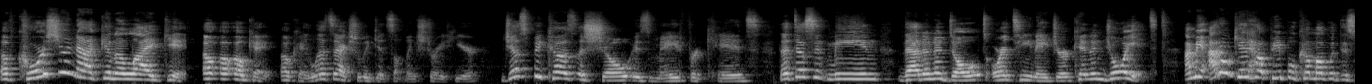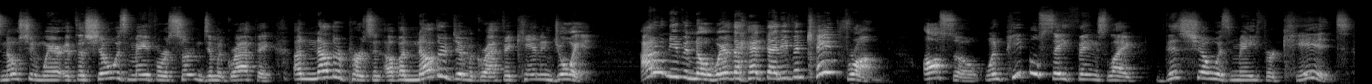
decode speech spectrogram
Of course you're not going to like it. Oh, oh, okay, okay, let's actually get something straight here. Just because a show is made for kids, that doesn't mean that an adult or a teenager can enjoy it. I mean, I don't get how people come up with this notion where if the show is made for a certain demographic, another person of another demographic can enjoy it. I don't even know where the heck that even came from. Also, when people say things like, this show is made for kids,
